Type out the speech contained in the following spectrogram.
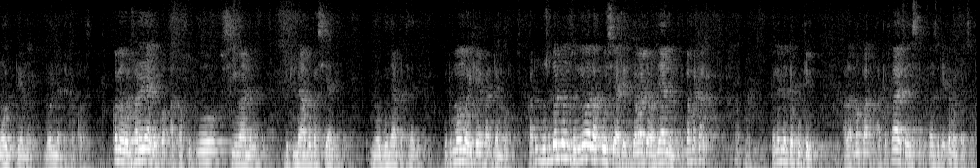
moolu teemo moolu ñanta ka korosi comme wolu fanaŋ ye a je ko a ka futuo siimaandi la bitu naabo ka siya je ñoo buuñaa ka tara je bitu moo moyi ke fan tembo. Kaatu musu doolu be musu ni wo la kuo siyaate ti jama jama ni ye a ñiŋ i ka bataa ene men te kuu kili ala man ka ate faaye fen fen feŋ suta ite maŋ fen suta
